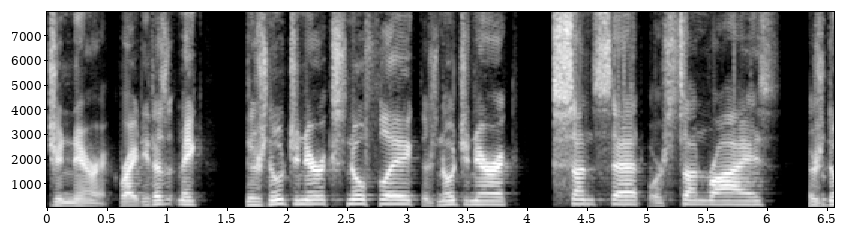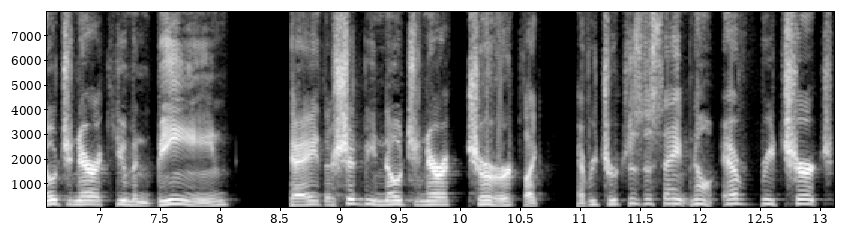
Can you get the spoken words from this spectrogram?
generic, right? He doesn't make, there's no generic snowflake, there's no generic sunset or sunrise, there's no generic human being, okay? There should be no generic church, like every church is the same. No, every church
